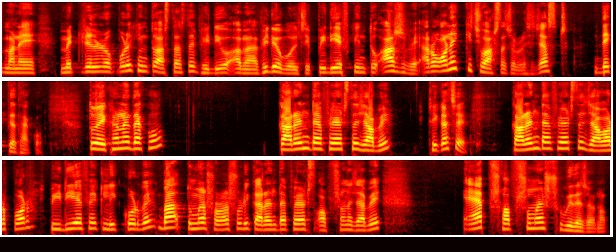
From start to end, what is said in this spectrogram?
মানে মেটেরিয়ালের ওপরে কিন্তু আস্তে আস্তে ভিডিও ভিডিও বলছি। পিডিএফ কিন্তু আসবে। আরও অনেক কিছু আসতে চলেছে। জাস্ট দেখতে থাকো। তো এখানে দেখো কারেন্ট অ্যাফেয়ার্সে যাবে, ঠিক আছে? কারেন্ট অ্যাফেয়ার্সে যাওয়ার পর পিডিএফে ক্লিক করবে বা তোমরা সরাসরি কারেন্ট অ্যাফেয়ার্স অপশানে যাবে। অ্যাপ সবসময় সুবিধাজনক,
